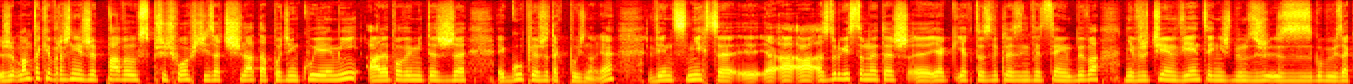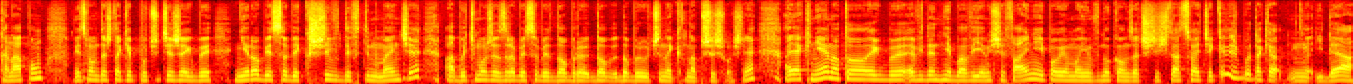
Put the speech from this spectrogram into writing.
że mam takie wrażenie, że Paweł z przyszłości za 3 lata podziękuje mi, ale powie mi też, że głupio, że tak późno, nie? Więc nie chcę, y, a, a, a z drugiej strony też, y, jak, jak to zwykle z inwestycjami bywa, nie wrzuciłem więcej niż bym zgubił za kanapą, więc mam też takie poczucie, że jakby nie robię sobie krzywdy w tym momencie, a być może zrobię sobie dobry, do, dobry uczynek na przyszłość, nie? A jak nie, no to jakby ewidentnie bawiłem się fajnie i powiem moim wnukom za 30 lat, słuchajcie, kiedyś była taka mm, idea,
